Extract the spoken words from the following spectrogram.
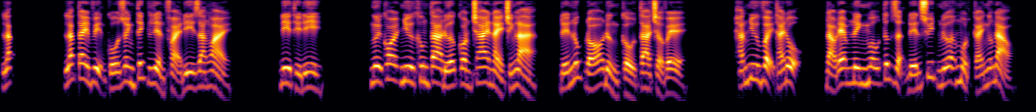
lắc. Lắc tay vịn cố doanh tích liền phải đi ra ngoài. Đi thì đi. Người coi như không ta đứa con trai này chính là, đến lúc đó đừng cầu ta trở về. Hắn như vậy thái độ, đảo đem Ninh mâu tức giận đến suýt nữa một cái ngưỡng đảo,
